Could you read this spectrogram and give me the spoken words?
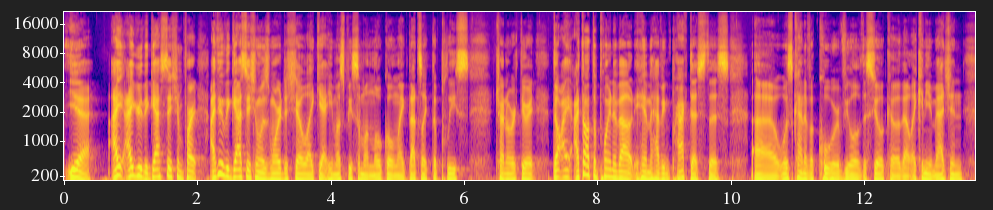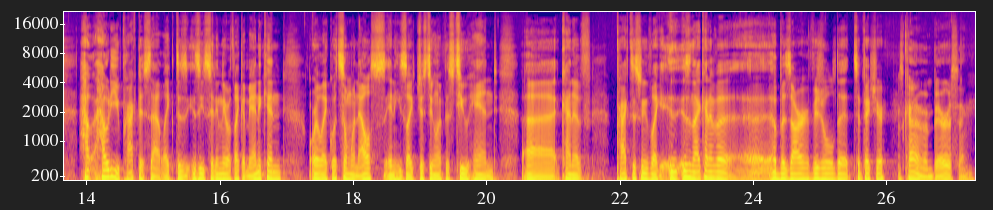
Yeah. I, I agree. The gas station part, I think the gas station was more to show, like, yeah, he must be someone local, and like that's like the police trying to work through it. Though I, I thought the point about him having practiced this uh, was kind of a cool reveal of the seal code. That like, can you imagine how how do you practice that? Like, does is he sitting there with like a mannequin or like with someone else, and he's like just doing like this two hand uh, kind of practice move? Like, isn't that kind of a a bizarre visual to, to picture? it's kind of embarrassing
